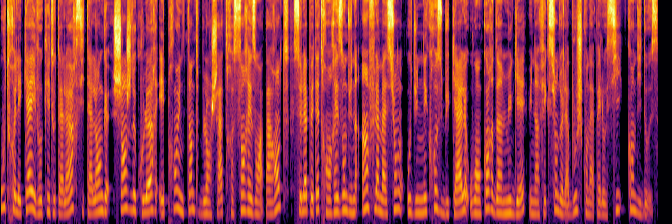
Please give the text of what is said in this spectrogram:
Outre les cas évoqués tout à l'heure, si ta langue change de couleur et prend une teinte blanchâtre sans raison apparente, cela peut être en raison d'une inflammation ou d'une nécrose buccale ou encore d'un muguet, une infection de la bouche qu'on appelle aussi candidose.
